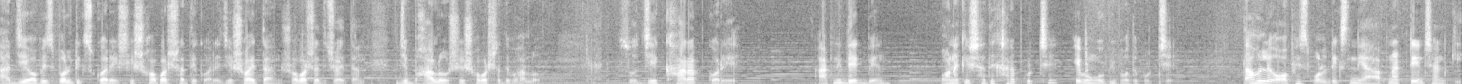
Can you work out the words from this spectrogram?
আর যে অফিস পলিটিক্স করে, সে সবার সাথে করে। যে শয়তান, সবার সাথে শয়তান। যে ভালো, সে সবার সাথে ভালো। সো যে খারাপ করে, আপনি দেখবেন, অনেকের সাথে খারাপ করছে এবং ও বিপদে পড়ছে। তাহলে অফিস পলিটিক্স নিয়ে আপনার টেনশন কি?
